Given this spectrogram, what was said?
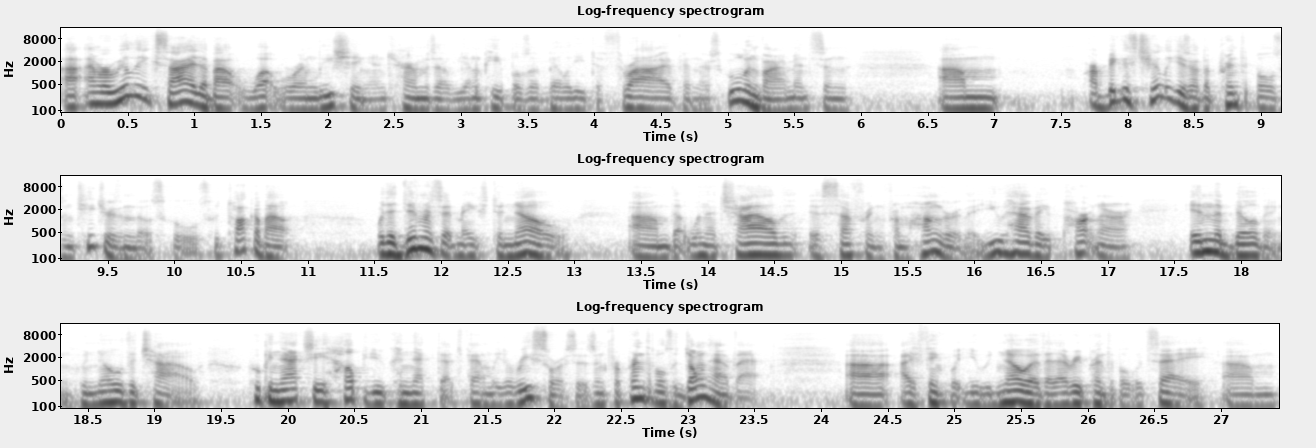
Uh, and we're really excited about what we're unleashing in terms of young people's ability to thrive in their school environments. And um, our biggest cheerleaders are the principals and teachers in those schools who talk about what a difference it makes to know um, that when a child is suffering from hunger, that you have a partner in the building who knows the child, who can actually help you connect that family to resources. And for principals who don't have that, uh, I think what you would know is that every principal would say um,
